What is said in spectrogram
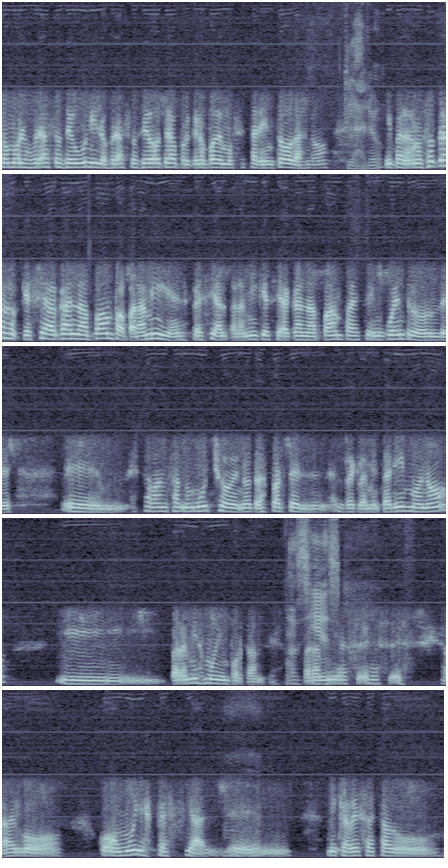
somos los brazos de una y los brazos de otra porque no podemos estar en todas, ¿no? Claro. Y para nosotros que sea acá en La Pampa, para mí en especial, para mí que sea acá en La Pampa este encuentro donde eh, está avanzando mucho en otras partes el, reglamentarismo, ¿no? Y para mí es muy importante. para mí es, es, algo como muy especial. Eh, mi cabeza ha estado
